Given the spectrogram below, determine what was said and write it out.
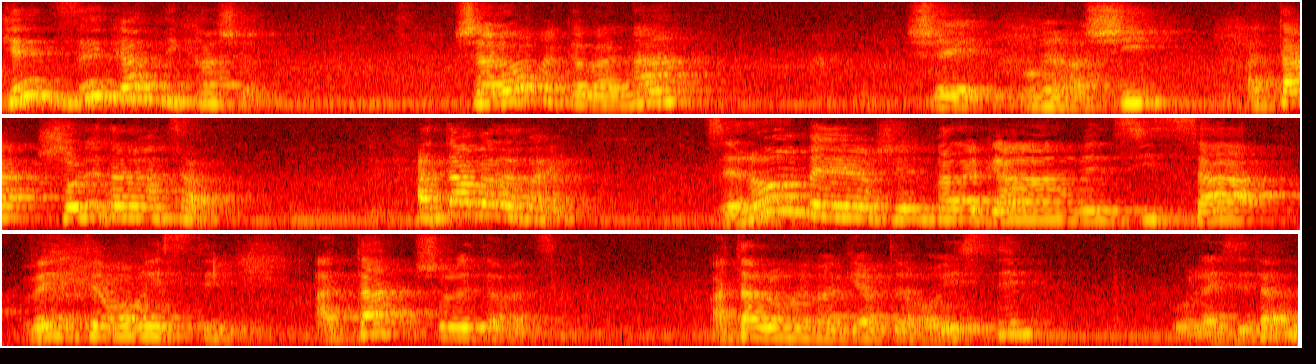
כן, זה גם נקרא שלום. שלום הכוונה שאומר רש"י, אתה שולט על המצב. אתה בעל הבית. זה לא אומר שאין בלאגן ואין סיסה ואין טרוריסטים. אתה שולט על המצב. אתה לא ממגר טרוריסטים, אולי זה טעות.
